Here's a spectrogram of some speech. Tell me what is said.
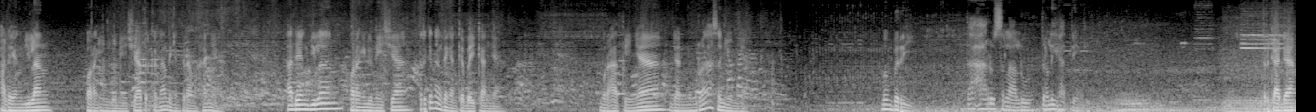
Ada yang bilang orang Indonesia terkenal dengan keramahannya. Ada yang bilang orang Indonesia terkenal dengan kebaikannya. Murah hatinya dan murah senyumnya. Memberi tak harus selalu terlihat tinggi. Terkadang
